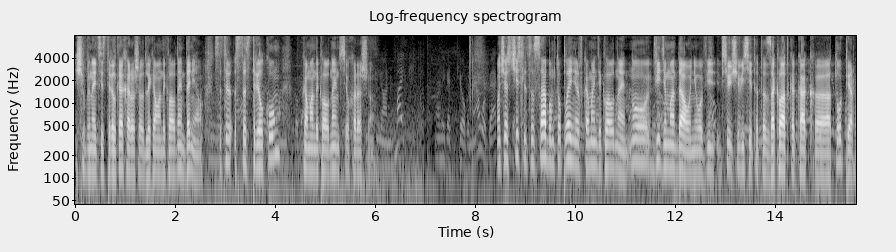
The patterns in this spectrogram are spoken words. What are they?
Еще бы найти стрелка хорошего для команды Cloud9. Да не, со, со стрелком команды Cloud9 все хорошо. Он сейчас числится sub ом top laner в команде Cloud9. Ну, видимо, да, у него все еще висит эта закладка как э, топпер.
